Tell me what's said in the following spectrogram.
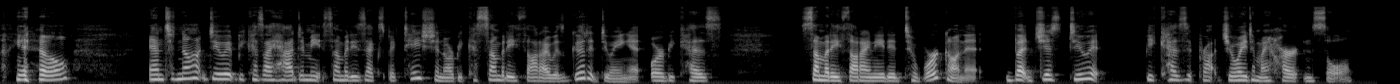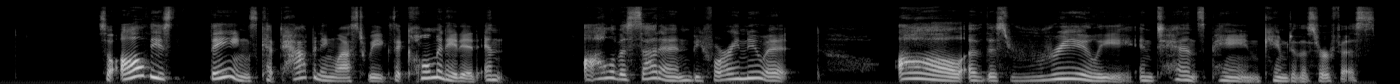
you know? And to not do it because I had to meet somebody's expectation or because somebody thought I was good at doing it or because somebody thought I needed to work on it, but just do it because it brought joy to my heart and soul. So, all these things kept happening last week that culminated, and all of a sudden, before I knew it, all of this really intense pain came to the surface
